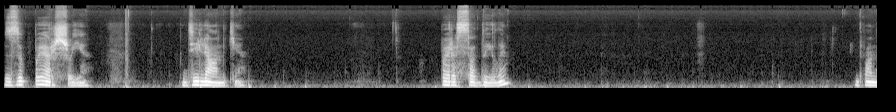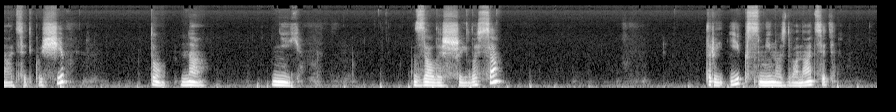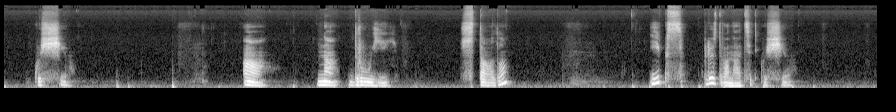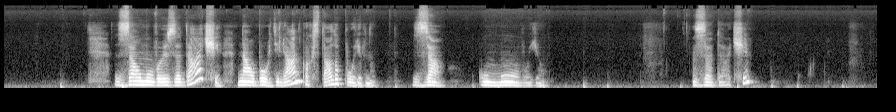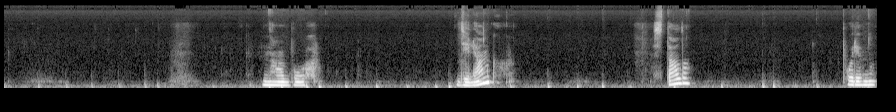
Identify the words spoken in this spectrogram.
з першої ділянки пересадили. Дванадцять кущів, то на ній залишилося 3х мінус 12 кущів. А на другій стало х плюс 12 кущів. За умовою задачі на обох ділянках стало порівну. За умовою задачі на обох ділянках стало порівну.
